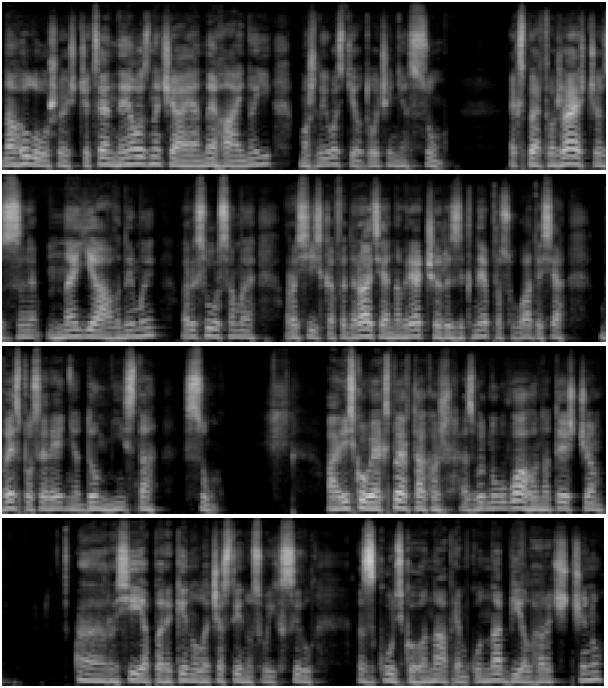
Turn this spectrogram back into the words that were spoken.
наголошує, що це не означає негайної можливості оточення Сум. Експерт вважає, що з наявними ресурсами Російська Федерація навряд чи ризикне просуватися безпосередньо до міста Сум. А військовий експерт також звернув увагу на те, що е, Росія перекинула частину своїх сил з Курського напрямку на Білгородщину.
